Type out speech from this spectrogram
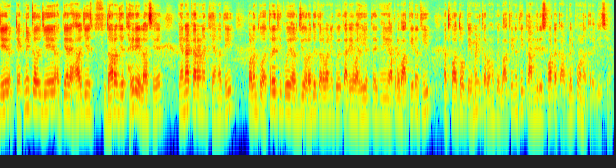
જે ટેકનિકલ જે અત્યારે હાલ જે સુધારા જે થઈ રહેલા છે, એના કારણે થયા નથી. પરંતુ અત્રેથી કોઈ અરજીઓ રદ કરવાની કોઈ કાર્યવાહી અત્યારે કંઈ આપણે બાકી નથી અથવા તો પેમેન્ટ કરવાનું કોઈ બાકી નથી. કામગીરી સો ટકા આપણે પૂર્ણ કરેલી છે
